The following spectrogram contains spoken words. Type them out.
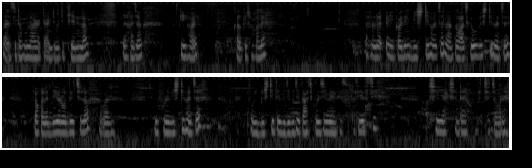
প্যারাসিটামল আর একটা অ্যান্টিবায়োটিক খেয়ে নিলাম। দেখা যাক কী হয় কালকে সকালে। আসলে এই কয়দিন বৃষ্টি হয়েছে না, তো আজকেও বৃষ্টি হয়েছে। সকালের দিকে রোদ দিচ্ছিল, আবার দুপুরে বৃষ্টি হয়েছে। তো ওই বৃষ্টিতে ভিজে ভিজে কাজ করেছি, মেয়েকে স্কুলে দিয়ে এসেছি। সেই অ্যাকশনটা এখন দিচ্ছে জ্বরের।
